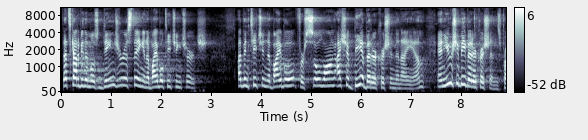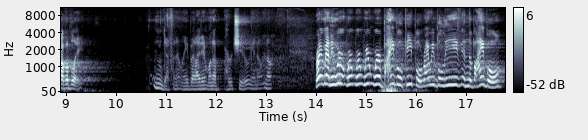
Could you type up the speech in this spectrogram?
That's got to be the most dangerous thing in a Bible teaching church. I've been teaching the Bible for so long, I should be a better Christian than I am, and you should be better Christians, probably. Mm, definitely, but I didn't want to hurt you, you know. No. Right? I mean, we're, we're, we're, we're Bible people, right? We believe in the Bible.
